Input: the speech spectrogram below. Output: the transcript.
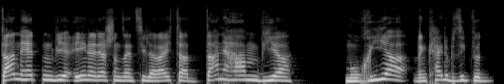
Dann hätten wir Enel, der schon sein Ziel erreicht hat. Dann haben wir Moria, wenn Kaido besiegt wird,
